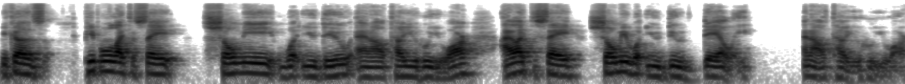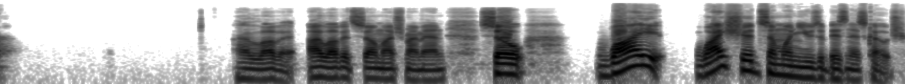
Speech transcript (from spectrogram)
Because people like to say, Show me what you do, and I'll tell you who you are. I like to say, Show me what you do daily, and I'll tell you who you are. I love it. I love it so much, my man. So, why why should someone use a business coach?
